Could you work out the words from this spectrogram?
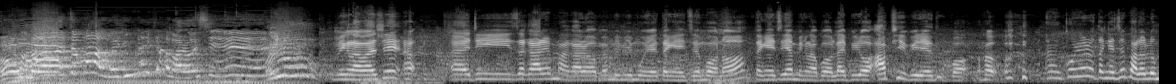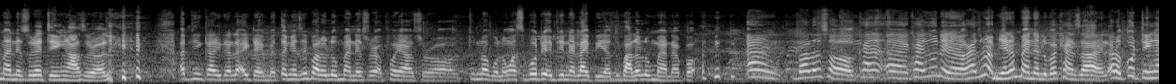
ဟုတ်ပါအာကျမဝယ်ယူလိုက်ကြပါတော့ရှင်မင်္ဂလာပါရှင်ဟုတ်အဲဒီဇကားထဲမှာကတော့မမမြင့်မို့ရဲ့တငယ်ချင်းပေါ့နော်တငယ်ချင်းရဲ့မင်္ဂလာပွဲကိုလိုက်ပြီးတော့အားဖြည့်ပေးတဲ့သူပေါ့ဟုတ်အဲကိုရီးယားတော့တငယ်ချင်းဘာလို့လုံးမှန်တယ်ဆိုတော့တင်းငါဆိုတော့လေ အပြင်ကာရီကလည်းအဲ့တိုင်းပဲတငယ်ချင်းဘာလို့လုံးမှန်တယ်ဆိုတော့အဖွဲရဆိုတော့သူ့နောက်ကိုလုံးဝ support အပြင်နဲ့လိုက်ပေးတာသူဘာလို့လုံးမှန်တယ်ပေါ့အဲဘာလို့ဆိုခိုင်အဲခိုင်စုနေတော့ခိုင်စုကအမြဲတမ်းမှန်တယ်လို့ပဲခံစားရတယ်အဲ့တော့ကိုတင်းက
